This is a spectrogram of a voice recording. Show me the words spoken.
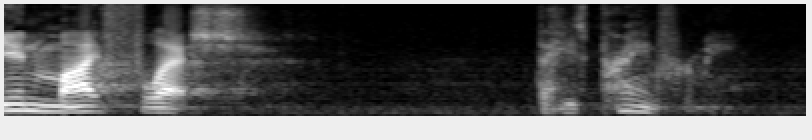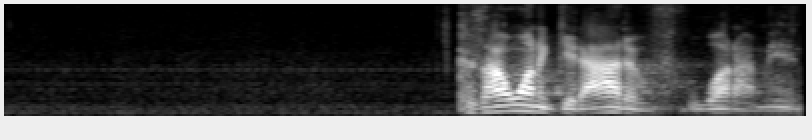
in my flesh that he's praying for me. Because I want to get out of what I'm in.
